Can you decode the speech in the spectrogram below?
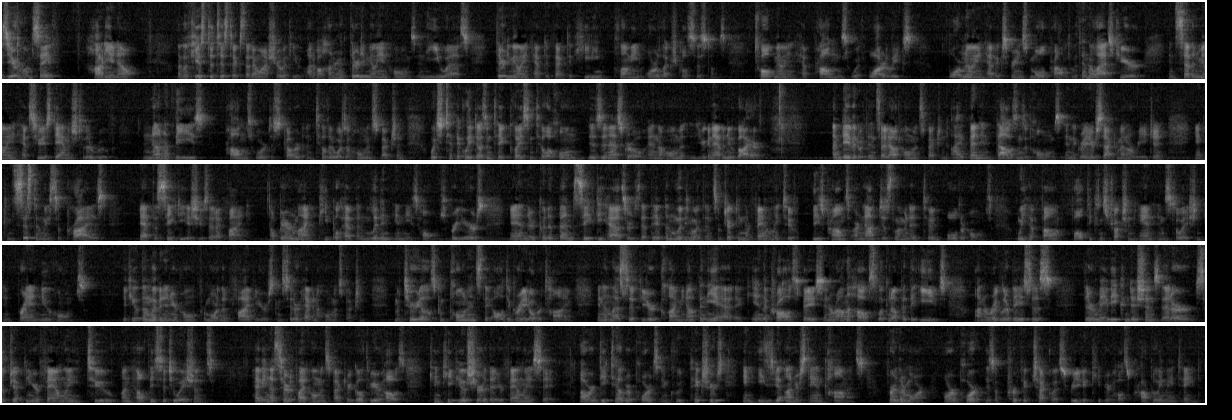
Is your home safe? How do you know? I have a few statistics that I want to share with you. Out of 130 million homes in the US, 30 million have defective heating, plumbing, or electrical systems. 12 million have problems with water leaks. 4 million have experienced mold problems within the last year, and 7 million have serious damage to their roof. None of these problems were discovered until there was a home inspection, which typically doesn't take place until a home is in escrow and the home you're going to have a new buyer. I'm David with Inside Out Home Inspection. I've been in thousands of homes in the greater Sacramento region and consistently surprised at the safety issues that I find. Now bear in mind, people have been living in these homes for years and there could have been safety hazards that they've been living with and subjecting their family to. These problems are not just limited to older homes. We have found faulty construction and installation in brand new homes. If you have been living in your home for more than five years, consider having a home inspection. Materials, components, they all degrade over time. And unless if you're climbing up in the attic, in the crawl space, and around the house, looking up at the eaves on a regular basis, there may be conditions that are subjecting your family to unhealthy situations. Having a certified home inspector go through your house can keep you assured that your family is safe. Our detailed reports include pictures and easy to understand comments. Furthermore, our report is a perfect checklist for you to keep your house properly maintained.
